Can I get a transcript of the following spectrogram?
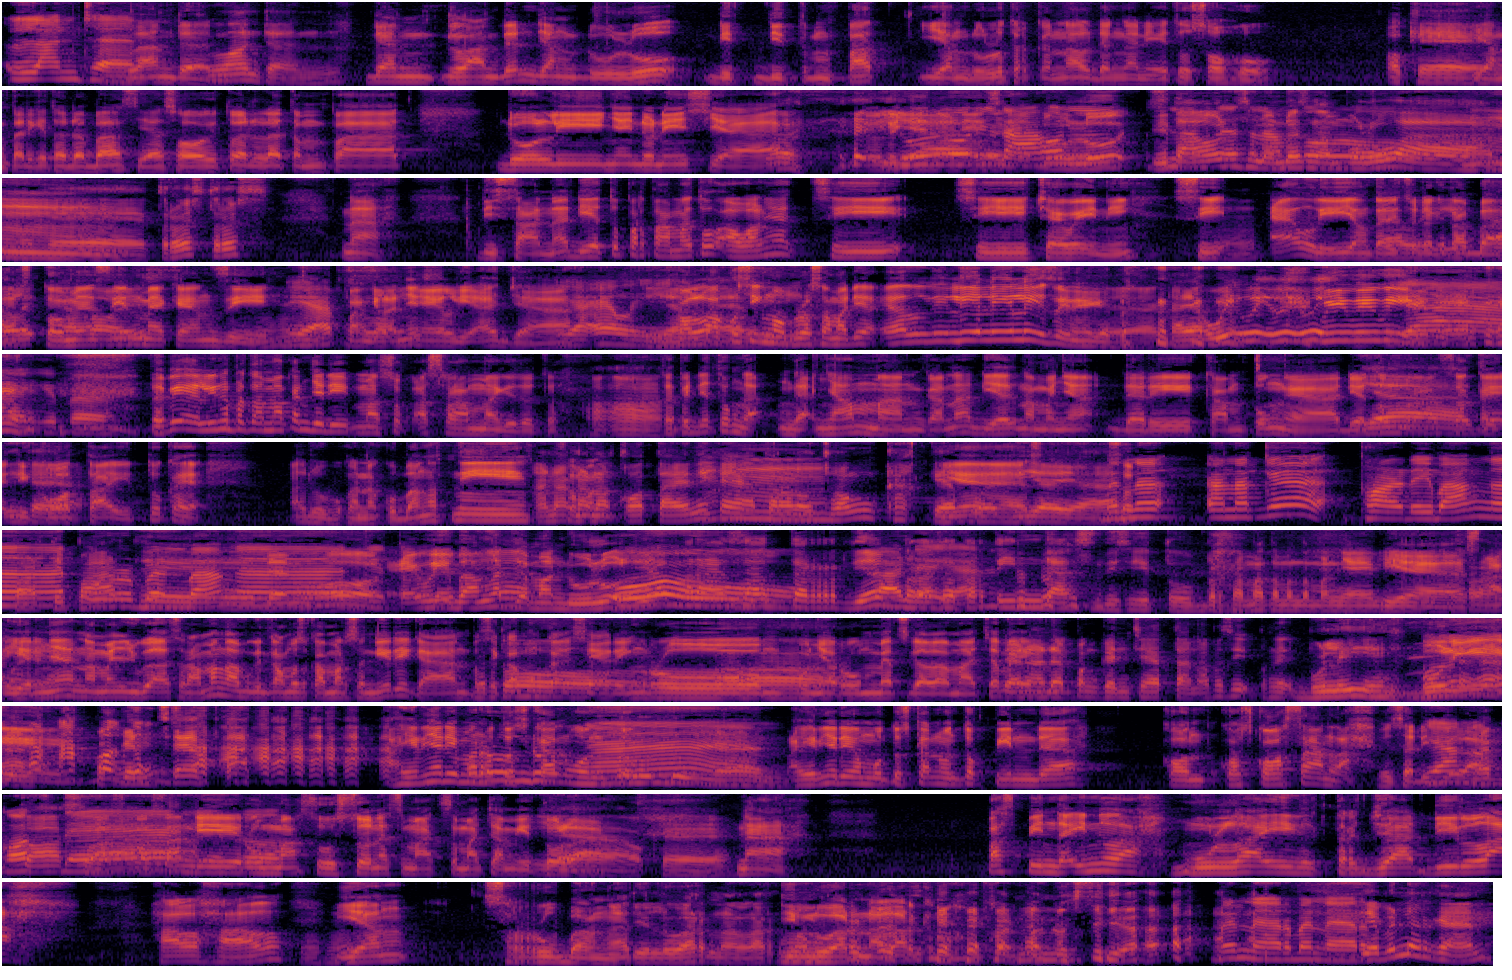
London. London. London Dan London yang dulu di, di tempat yang dulu terkenal dengan yaitu Soho. oke Yang tadi kita udah bahas ya, Soho itu adalah tempat Dolinya Indonesia. Dolinya Dulu di Indonesia tahun dulu. Di tahun 1960. 1960-an. Oke. Terus terus Nah, di sana dia tuh pertama tuh awalnya si si cewek ini, si Ellie yang tadi Ellie. sudah kita bahas, Thomasin. McKenzie. Yap. Panggilannya Ellie aja. Ya Ellie. Iya, Kalau aku sih ngobrol sama dia, Ellie, Lili, Lili sini gitu. ya, kayak wi wi wi wi. Wi, wi. Ya, gitu. Tapi Ellie ini pertama kan jadi masuk asrama gitu tuh. Ah, ah. Tapi dia tuh nggak nggak nyaman karena dia namanya dari kampung ya. Dia tuh Ya, merasa kayak di kayak- kota itu kayak aduh bukan aku banget nih. Anak-anak kota ini kayak Mm-mm. terlalu congkak ya buat Yes. dia ya. Bener, anaknya party banget, Party-party, urban banget, dan- Oh, gitu. ewi Dan banget dia- zaman dulu. Oh. Dia merasa ter dia merasa ya? tertindas di situ bersama teman-temannya Yes, asrama akhirnya ya. namanya juga asrama nggak mungkin kamu sekamar sendiri kan. Pasti Betul. kamu kayak sharing room, Ah. punya roommate segala macam. dan Akhirnya- ada penggencetan apa sih Penge- bullying Bullying. penggencet akhirnya dia memutuskan untuk akhirnya dia memutuskan untuk pindah kos-kosan lah bisa Ya, dibilang. ngekos Kos, deh. Kos-kosan di gitu. rumah susun sema- semacam itulah. Iya, oke Nah, pas pindah inilah mulai terjadilah hal-hal yang seru banget di luar nalar di luar nalar kemampuan manusia. Benar, benar. ya benar kan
